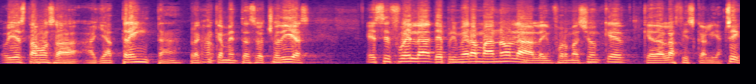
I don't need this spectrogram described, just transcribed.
hoy estamos a, allá 30, prácticamente hace ocho días. Ese fue la de primera mano la, la información que, que da la fiscalía. Sí.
